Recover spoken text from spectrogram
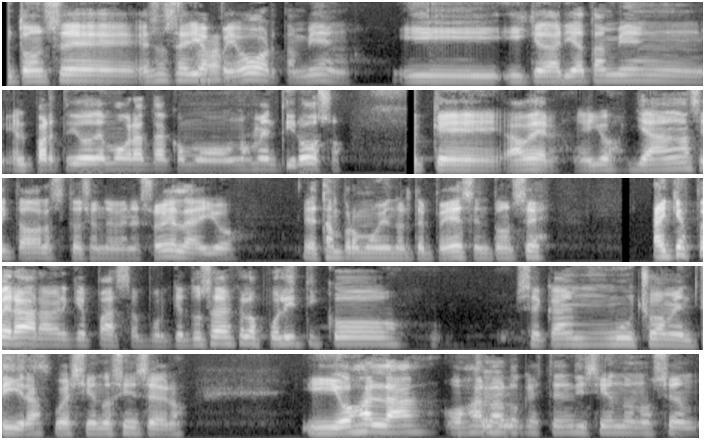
Entonces, eso sería peor también. Y, quedaría también el Partido Demócrata como unos mentirosos. Porque, a ver, ellos ya han aceptado la situación de Venezuela, ellos están promoviendo el TPS, entonces hay que esperar a ver qué pasa, porque tú sabes que los políticos se caen mucho a mentiras, pues siendo sinceros y ojalá, ojalá lo que estén diciendo no sean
